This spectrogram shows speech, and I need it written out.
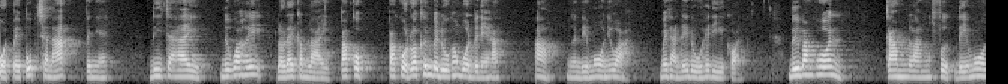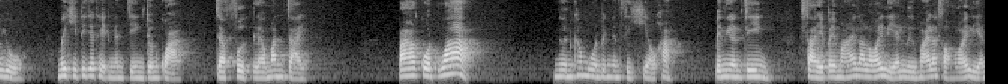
กดไปปุ๊บชนะเป็นไง ดีใจ นึกว่าเฮ้ยเราได้กำไร ปรากฏปรากฏว่าขึ้นไปดูข้างบนเป็นไงคะอ้าวเงินเดโมนี่ว่า ไม่ทันได้ดูให้ดีก่อน หรือบางคนกำลังฝึกเดโมอยู่ ไม่คิดที่จะเทรดเงินจริงจนกว่า จะฝึกแล้วมั่นใจ ปรากฏว่า เงินข้างบนเป็นเงินสีเขียวค่ะ เป็นเงินจริง ใส่ไปไม้ละร้อยเหรียญหรือไม้ละสองร้อยเหรียญ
